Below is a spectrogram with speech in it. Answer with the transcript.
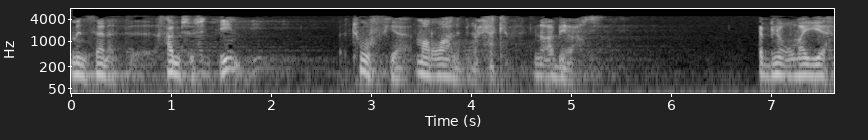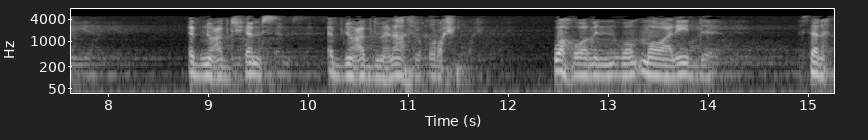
من سنة 65 توفي مروان بن الحكم بن أبي العاص ابن أمية ابن عبد شمس ابن عبد مناف القرشي. وهو من مواليد سنة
